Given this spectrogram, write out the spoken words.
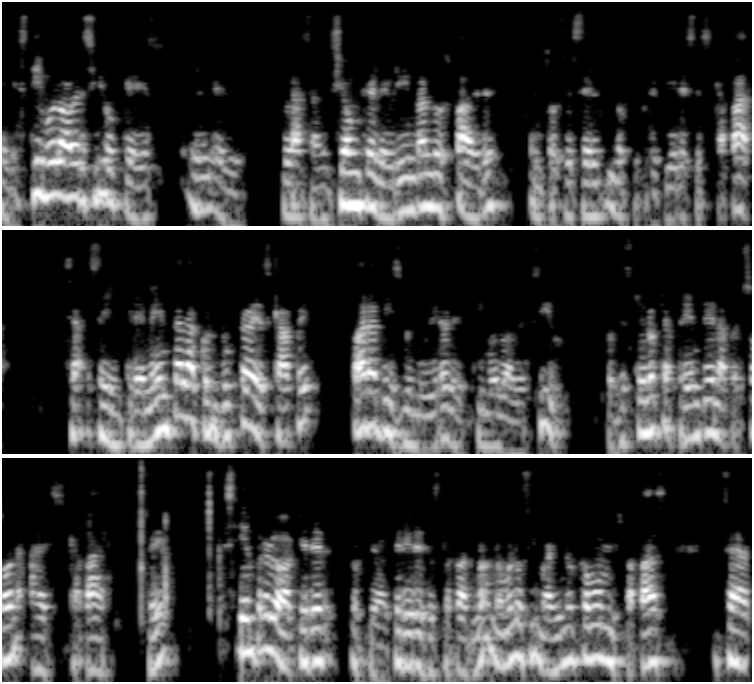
el, estímulo aversivo, que es el, la sanción que le brindan los padres, entonces él lo que prefiere es escapar. O sea, se incrementa la conducta de escape para disminuir el estímulo aversivo. Entonces, ¿qué es lo que aprende la persona? A escapar. ¿sí? Siempre lo va a querer, lo que va a querer es escapar, ¿no? No me los imagino como mis papás, o sea,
